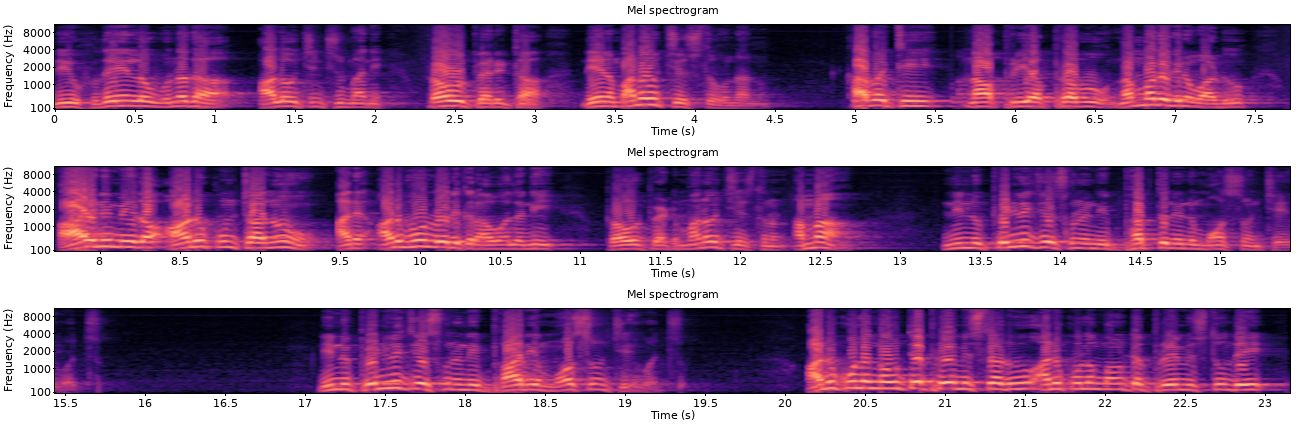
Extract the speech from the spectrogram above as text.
నీ హృదయంలో ఉన్నదా? ఆలోచించుమని ప్రభు పేరిట నేను మనవి చేస్తూ ఉన్నాను. కాబట్టి నా ప్రియ ప్రభు నమ్మదగిన వాడు ఆయన మీద ఆనుకుంటాను అనే అనుభవంలోనికి రావాలని ప్రభు పేట మనవి చేస్తున్నాను. అమ్మా నిన్ను పెళ్ళి చేసుకునే నీ భర్త నిన్ను మోసం చేయవచ్చు. నిన్ను పెళ్ళి చేసుకున్న నీ భార్య మోసం చేయవచ్చు. అనుకూలంగా ఉంటే ప్రేమిస్తాడు అనుకూలంగా ఉంటే ప్రేమిస్తుంది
